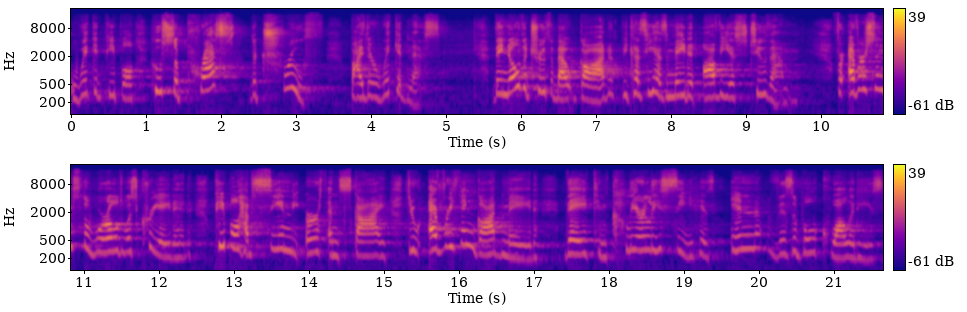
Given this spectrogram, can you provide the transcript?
wicked people who suppress the truth by their wickedness. They know the truth about God because he has made it obvious to them. For ever since the world was created, people have seen the earth and sky. Through everything God made, they can clearly see his invisible qualities,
